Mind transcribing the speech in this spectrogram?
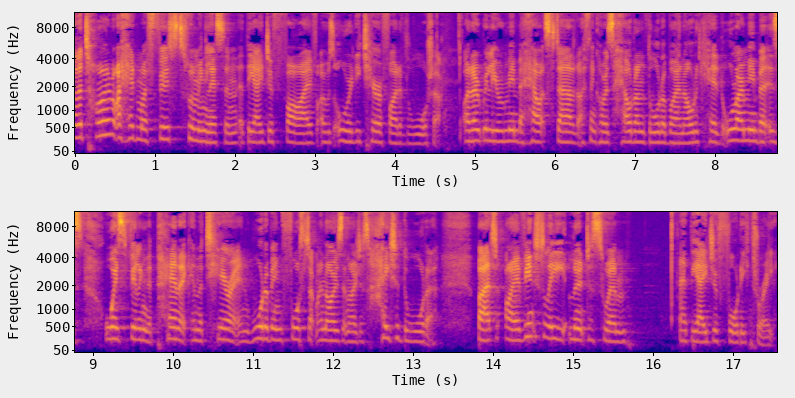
By the time I had my first swimming lesson at the age of five, I was already terrified of the water. I don't really remember how it started. I think I was held under the water by an older kid. All I remember is always feeling the panic and the terror and water being forced up my nose, and I just hated the water. But I eventually learnt to swim at the age of 43.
